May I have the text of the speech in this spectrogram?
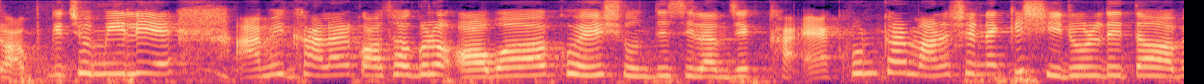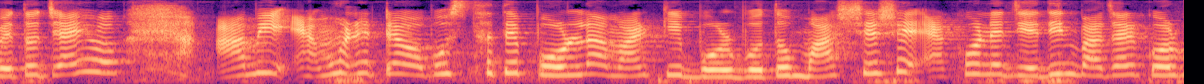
সব কিছু মিলিয়ে আমি খালার কথাগুলো অবাক হয়ে শুনতেছিলাম যে এখনকার মানুষের নাকি শিডিউল দিতে হবে। তো যাই হোক, আমি এমন একটা অবস্থাতে পড়লাম, আর কি বলব? তো মাস শেষে এখন যেদিন বাজার করব,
